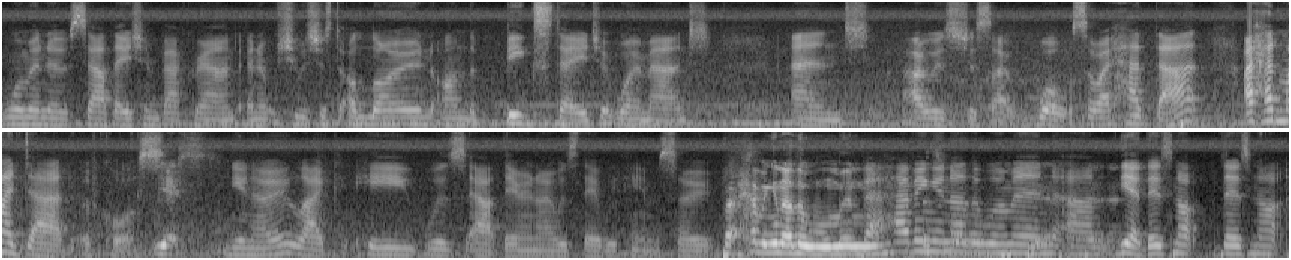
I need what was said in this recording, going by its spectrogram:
woman of South Asian background, and it, she was just alone on the big stage at WOMAD, and I was just like, whoa. So I had that. I had my dad, of course. Yes. You know, like he was out there and I was there with him. So, But having another woman. but having another well. woman, Yeah. um, yeah, there's not, there's not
